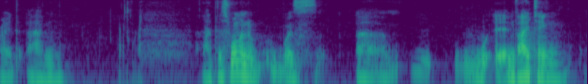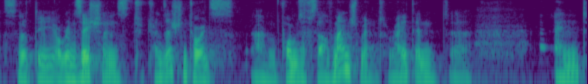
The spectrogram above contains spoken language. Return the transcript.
right? Um, uh, this woman was um, inviting sort of the organizations to transition towards um, forms of self-management, right? And, uh, and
